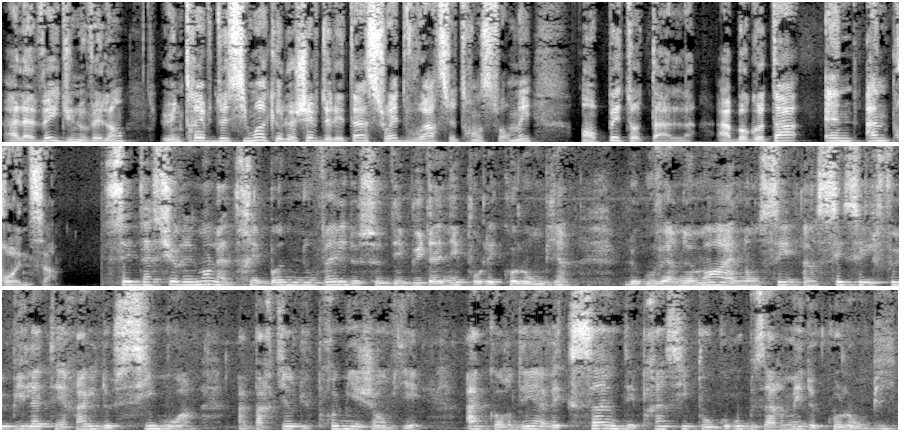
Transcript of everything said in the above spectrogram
à la veille du Nouvel An. Une trêve de six mois que le chef de l'État souhaite voir se transformer en paix totale. À Bogota, Anne Proenza. C'est assurément la très bonne nouvelle de ce début d'année pour les Colombiens. Le gouvernement a annoncé un cessez-le-feu bilatéral de six mois à partir du 1er janvier, accordé avec cinq des principaux groupes armés de Colombie.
